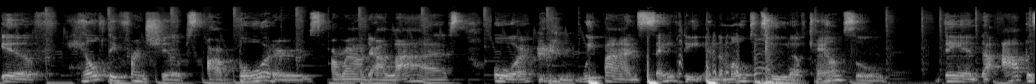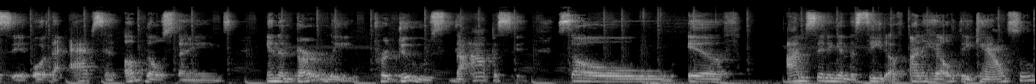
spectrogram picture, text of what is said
if healthy friendships are borders around our lives, or we find safety in the multitude of counsel, then the opposite or the absent of those things inadvertently produce the opposite. So if I'm sitting in the seat of unhealthy counsel,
